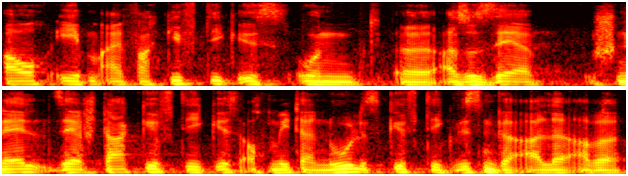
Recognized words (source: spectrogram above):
auch eben einfach giftig ist und äh, also sehr schnell, sehr stark giftig ist. Auch Methanol ist giftig, wissen wir alle, aber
